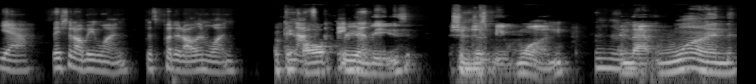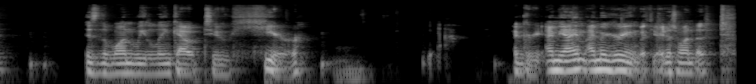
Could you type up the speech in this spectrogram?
Yeah, they should all be one. Just put it all in one. okay all three of these should just be one Mhm. and that one is the one we link out to here Yeah. agree i mean i'm, I'm agreeing with you i just wanted to t-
